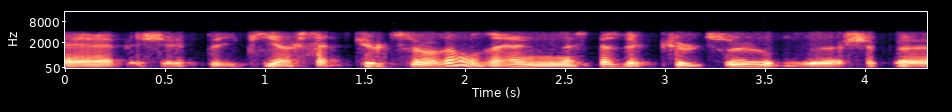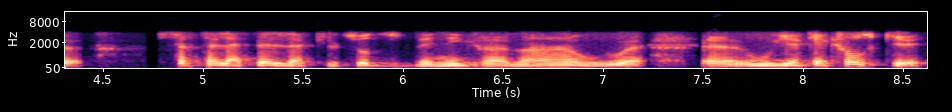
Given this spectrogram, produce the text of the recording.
Euh, puis il y a cette culture-là, on dirait une espèce de culture, de, je sais pas, certains l'appellent la culture du dénigrement, euh, où il y a quelque chose que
